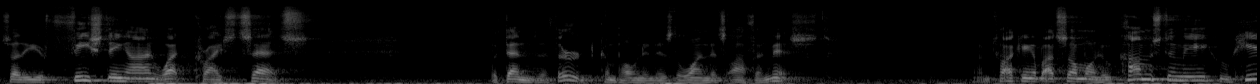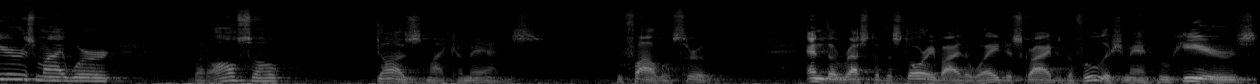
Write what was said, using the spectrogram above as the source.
so that you're feasting on what Christ says. But then the third component is the one that's often missed. I'm talking about someone who comes to me, who hears my word, but also does my commands, who follows through. And the rest of the story, by the way, describes the foolish man who hears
